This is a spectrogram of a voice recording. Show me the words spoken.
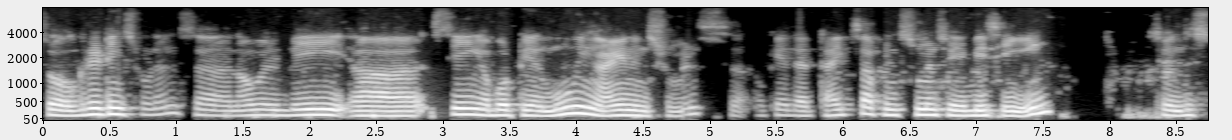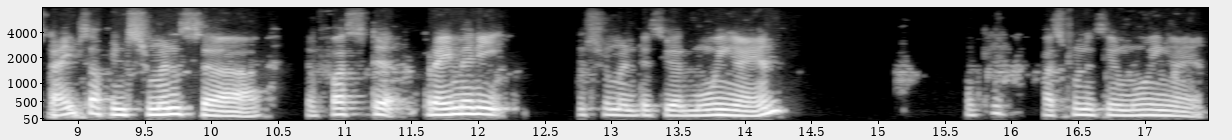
So, greeting students. Uh, now we'll be uh, seeing about your moving iron instruments. Uh, Okay, the types of instruments we'll be seeing. So, in these types of instruments, uh, the first uh, primary instrument is your moving iron. Okay, first one is your moving iron.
